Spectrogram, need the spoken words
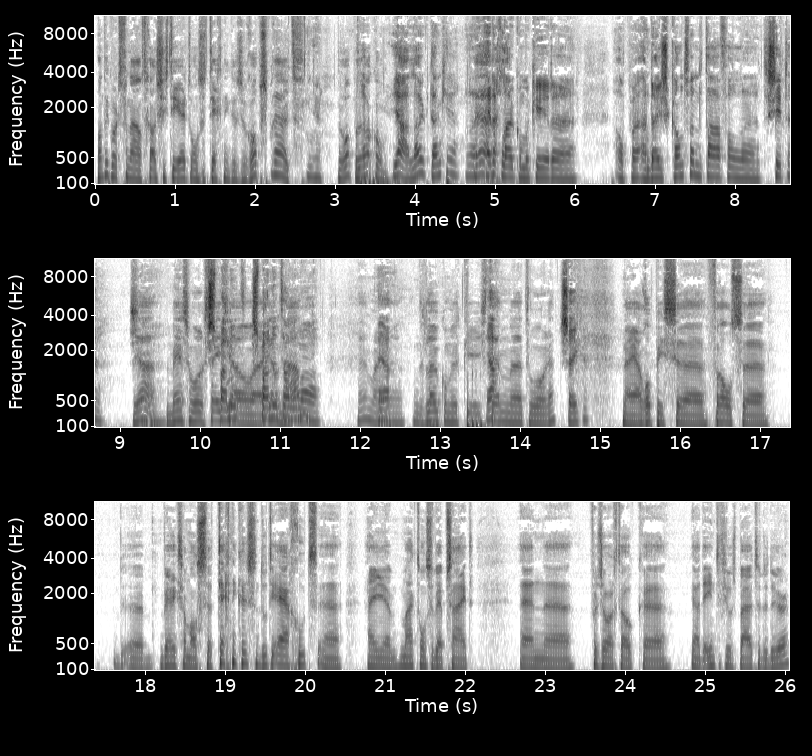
want ik word vanavond geassisteerd door onze technicus Rob Spruit. Ja. Rob, welkom. Ja, leuk, dank je. Erg leuk om een keer uh, op, uh, aan deze kant van de tafel uh, te zitten. Dus, ja, de mensen horen steeds spannend, jouw, spannend allemaal. Maar ja. het is leuk om een keer je stem ja. te horen. Zeker. Nou ja, Rob is uh, vooral als, uh, uh, werkzaam als technicus. Dat doet hij erg goed. hij maakt onze website. En verzorgt ook ja, de interviews buiten de deur.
